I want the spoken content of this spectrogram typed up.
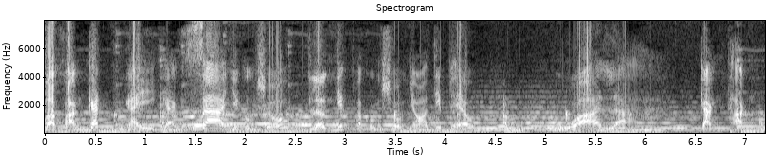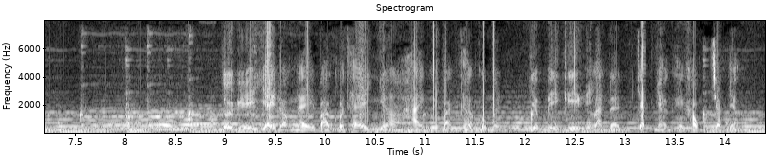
Và khoảng cách ngày càng xa giữa con số lớn nhất và con số nhỏ tiếp theo quá là căng thẳng. Tôi nghĩ giai đoạn này bạn có thể nhờ hai người bạn thân của mình giúp ý kiến là nên chấp nhận hay không chấp nhận.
